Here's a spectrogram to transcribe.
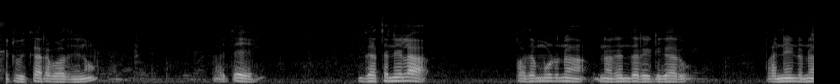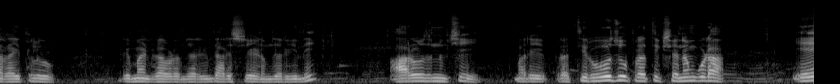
తీసేసుకో వికారాబాద్ నేను. అయితే గత నెల పదమూడున నరేందర్ రెడ్డి గారు పన్నెండున రైతులు రిమాండ్ కావడం జరిగింది అరెస్ట్ చేయడం జరిగింది. ఆ రోజు నుంచి మరి ప్రతిరోజు ప్రతి క్షణం కూడా ఏ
